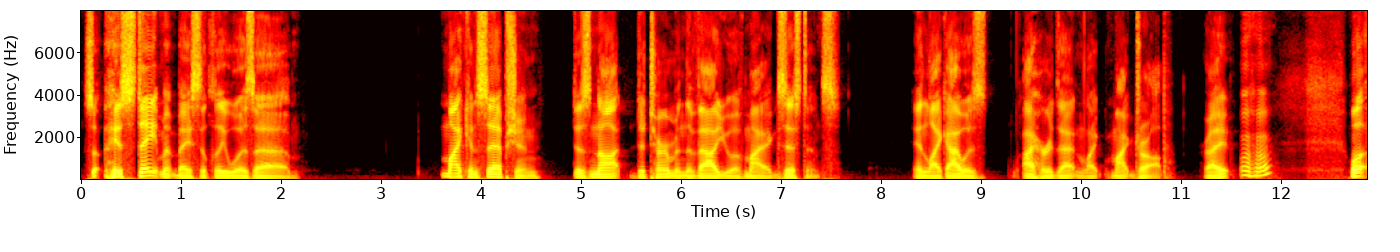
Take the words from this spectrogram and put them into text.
so his statement basically was uh, my conception does not determine the value of my existence and like i was i heard that and like mic drop right Mm-hmm. well,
